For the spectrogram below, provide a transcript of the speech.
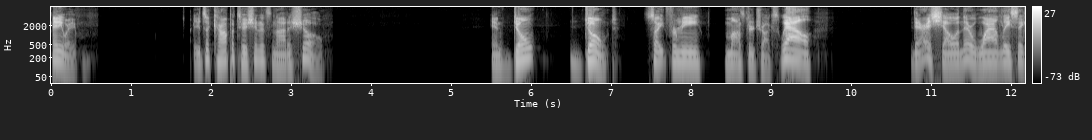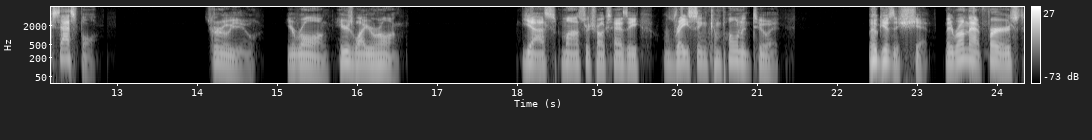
Anyway, it's a competition, it's not a show. And don't, don't cite for me monster trucks. Well, they're a show and they're wildly successful. Screw you. You're wrong. Here's why you're wrong. Yes, Monster Trucks has a racing component to it. Who gives a shit? They run that first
